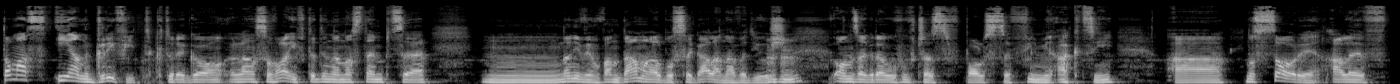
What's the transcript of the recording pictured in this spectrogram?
Thomas Ian Griffith, którego lansowali wtedy na następcę mm, no nie wiem, Van Damme albo Segala nawet już. On zagrał wówczas w Polsce w filmie akcji, a no sorry, ale w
